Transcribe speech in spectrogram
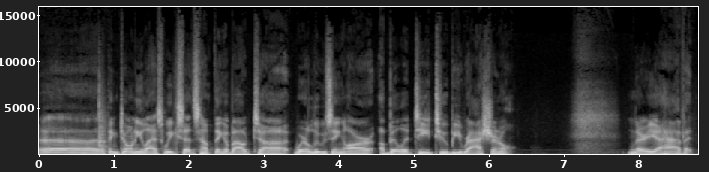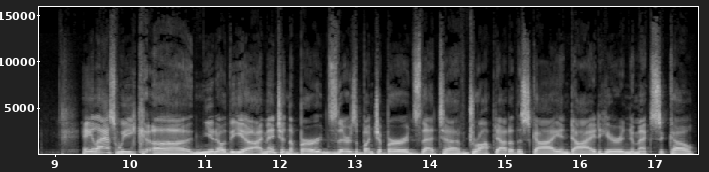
Uh, I think Tony last week said something about uh, we're losing our ability to be rational. There you have it. Hey, last week, uh, you know the uh, I mentioned the birds. There's a bunch of birds that uh, dropped out of the sky and died here in New Mexico,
